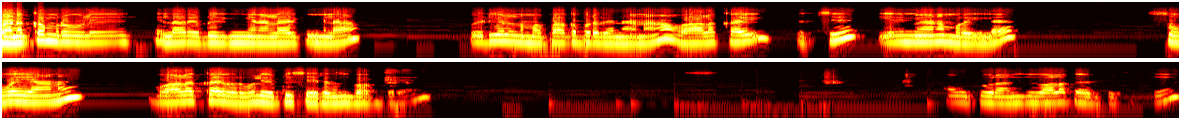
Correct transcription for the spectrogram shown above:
வணக்கம் ரோலே எல்லாரும் எப்படி இருக்கீங்க? நல்லா இருக்கீங்களா? வீடியோவில் நம்ம பார்க்க போகிறது என்னன்னா வாழைக்காய் வச்சு எளிமையான முறையில் சுவையான வாழைக்காய் வறுவல் எப்படி செய்கிறதுன்னு பார்க்க போகிறேன் அதுக்கு ஒரு அஞ்சு வாழைக்காய் எடுத்து வச்சுருக்கேன்.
